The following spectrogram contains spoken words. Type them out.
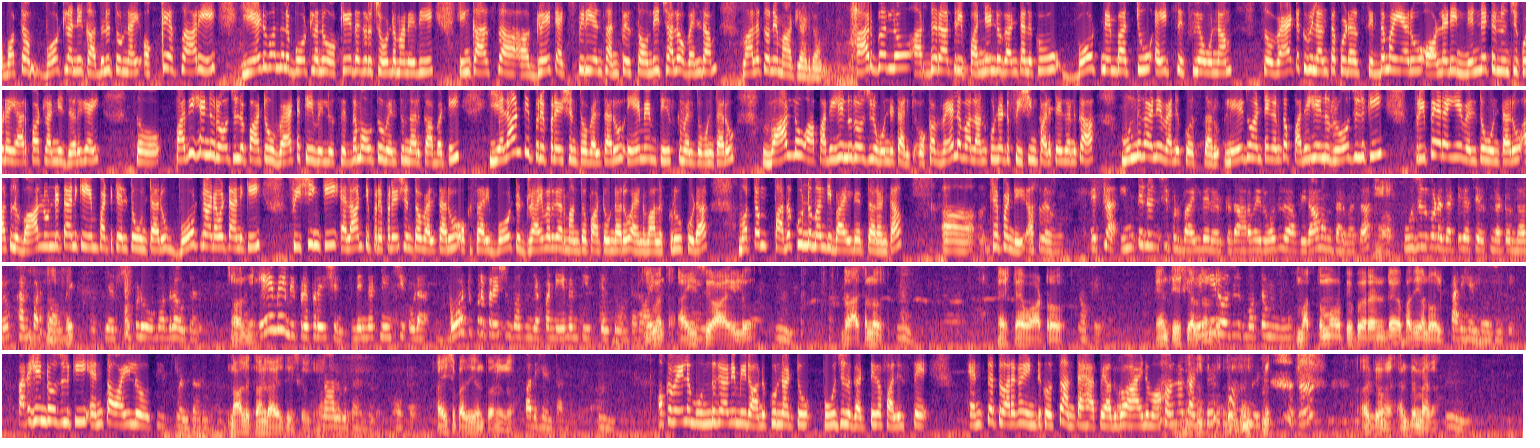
మొత్తం బోట్లన్నీ కదులుతున్నాయి. ఒకేసారి ఏడు వందల బోట్లను ఒకే దగ్గర చూడడం అనేది ఇంకాస్త గ్రేట్ ఎక్స్పీరియన్స్ అనిపిస్తోంది. చలో వెళ్దాం. వాళ్ళతోనే మాట్లాడదాం. హార్బర్లో అర్ధరాత్రి పన్నెండు గంటలకు బోట్ నెంబర్ టూ ఎయిట్ సిక్స్లో ఉన్నాం. సో వేటకు వీళ్ళంతా కూడా సిద్ధమయ్యారు. ఆల్రెడీ నిన్నటి నుంచి కూడా ఏర్పాట్లన్నీ జరిగాయి. సో పదిహేను రోజుల పాటు వేటకి వీళ్ళు సిద్ధమవుతూ వెళ్తున్నారు కాబట్టి ఎలాంటి ప్రిపరేషన్తో వెళ్తారు? ఏమేం తీసుకువెళ్తూ ఉంటారు? వాళ్ళు ఆ పదిహేను రోజులు ఉండటానికి ఒకవేళ వాళ్ళు అనుకున్నట్టు ఫిషింగ్ పడితే కనుక ముందుగానే వెనక్కి వస్తారు లేదు అంటే కనుక పదిహేను రోజులకి ప్రిపేర్ అయ్యే వెళ్తూ ఉంటారు. అసలు వాళ్ళు ఉండటానికి ఏం పట్టుకెళ్తూ ఉంటారు? బోట్ నడవటానికి ఫిషింగ్కి ఎలాంటి ప్రిపరేషన్తో వెళ్తారు? ఒకసారి బోట్ డ్రైవర్ గారు మనతో పాటు ఉన్నారు. అండ్ వాళ్ళ క్రూ కూడా మొత్తం పదకొండు మంది బయలుదేరుతారంట. చెప్పండి అసలు ఎట్లా ఇంటి నుంచి ఇప్పుడు బయలుదేరారు కదా అరవై రోజుల విరామం తర్వాత. పూజలు కూడా గట్టిగా చేసినట్టున్నారు కనపడుతోంది ఎస్ ఇప్పుడు మొదలవుతారు. ఏమేమి ప్రిపరేషన్? నిన్నటి నుంచి కూడా బోట్ ప్రిపరేషన్ కోసం చెప్పండి ఏమేమి తీసుకెళ్తూ ఉంటారు? Ice oil. Ration. Next water okay. ఏం ఎన్ని తీసుకెళ్తాం రోజులకు మొత్తం? మొత్తం ప్రిపేర్ అంటే పదిహేను రోజులకి. పదిహేను రోజులకి. పదిహేను రోజులకి ఎంత ఆయిల్ తీసుకువెళ్తారు నాలుగు టన్నులు ఆయిల్ తీసుకెళ్తాం నాలుగు టన్నులు. ఓకే. ఐస్ పదిహేను టన్నులు. పదిహేను టన్నులు. ఒకవేళ ముందుగానే మీరు అనుకున్నట్టు పూజలు గట్టిగా ఫలిస్తే ఎంత త్వరగా ఇంటికి వస్తే అంత హ్యాపీ. అదిగో ఆయన మొహంలో కనిపిస్తుంది. Okay madam. అంతే మేడం.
